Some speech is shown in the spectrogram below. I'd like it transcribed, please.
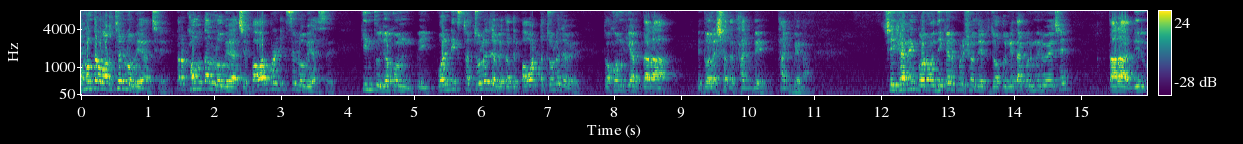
এখন তারা অর্থের লোভে আছে, তারা ক্ষমতার লোভে আছে পাওয়ার পলিটিক্সের লোভে আছে। কিন্তু যখন এই পলিটিক্সটা চলে যাবে, তাদের পাওয়ারটা চলে যাবে, তখন কি আর তারা এই দলের সাথে থাকবে থাকবে না। সেইখানে গণ অধিকার পরিষদের যত নেতাকর্মী রয়েছে, তারা দীর্ঘ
